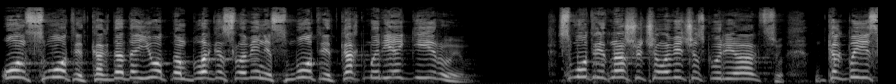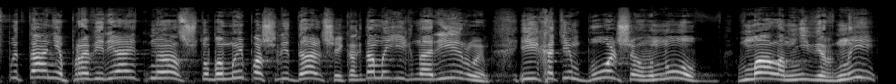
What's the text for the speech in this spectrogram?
Он смотрит, когда дает нам благословение, смотрит, как мы реагируем смотрит нашу человеческую реакцию. Как бы испытание проверяет нас, чтобы мы пошли дальше. И когда мы игнорируем и хотим больше, но в малом не верны,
